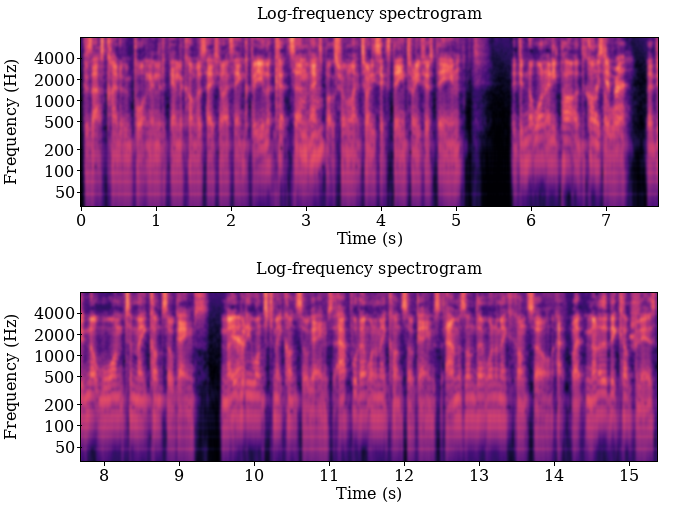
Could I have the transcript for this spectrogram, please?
because that's kind of important in the in the conversation, I think. But you look at um, Xbox from like 2016, 2015, they did not want any part of the console war. They did not want to make console games. Nobody wants to make console games. Apple don't want to make console games. Amazon don't want to make a console. Like none of the big companies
